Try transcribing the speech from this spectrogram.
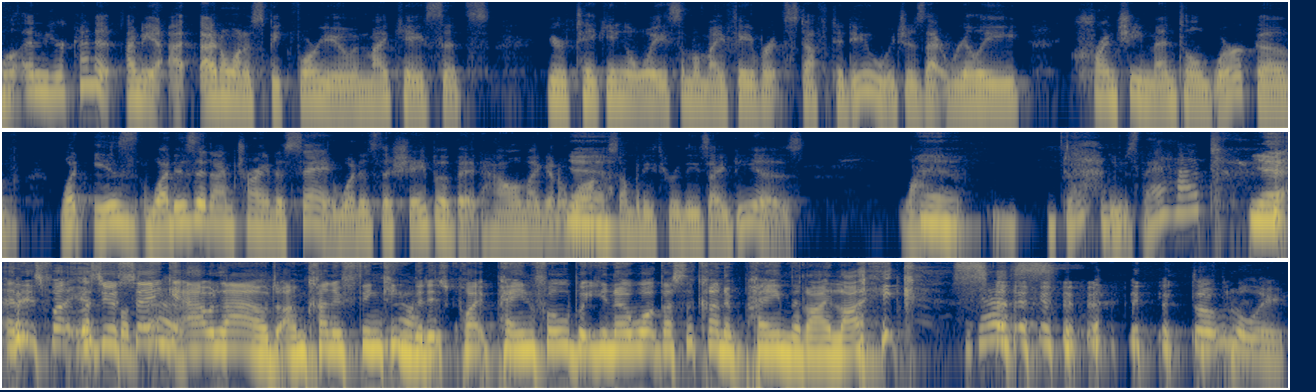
Well, and you're kind of, I mean, I, I don't want to speak for you. In my case, it's you're taking away some of my favorite stuff to do, which is that really crunchy mental work of what is what is it I'm trying to say? What is the shape of it? How am I going to Yeah. walk somebody through these ideas? Wow. yeah. Don't lose that. Yeah, and it's funny as you're saying it out loud. I'm kind of thinking Yeah. that it's quite painful, but you know what? That's the kind of pain that I like. So- Yes. totally.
